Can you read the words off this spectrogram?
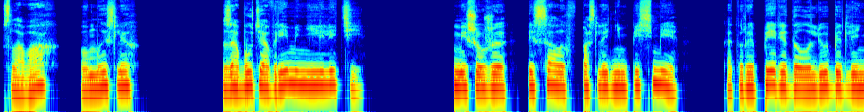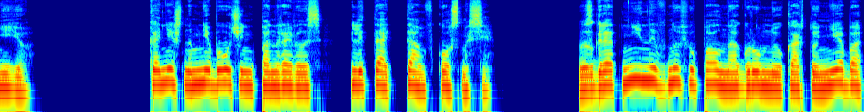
В словах, в мыслях. «Забудь о времени и лети». Миша уже писал их в последнем письме, которое передал Любе для нее. Конечно, мне бы очень понравилось летать там, в космосе. Взгляд Нины вновь упал на огромную карту неба,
